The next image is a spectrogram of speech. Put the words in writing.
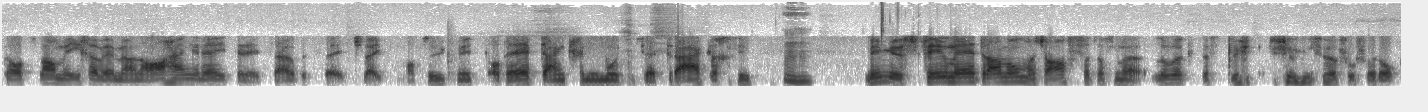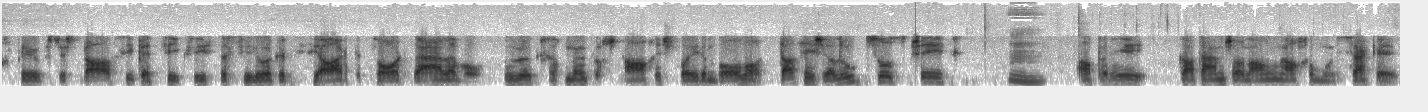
Gott Namen ich, wenn man einen Anhänger hat, der hat selber gesagt, schlägt mal Zeug mit. Auch der, denke ich, muss es erträglich sein. Mhm. Wir müssen viel mehr daran arbeiten, dass man schaut, dass die Leute nicht so viel verrückt auf der Straße sind, beziehungsweise dass sie schauen, dass sie Arbeitsort wählen, der wirklich möglichst nach ist von ihrem Wohnort. Das ist eine Luxusgeschichte. Mhm. Aber ich gehe dem schon lange nach und muss sagen,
